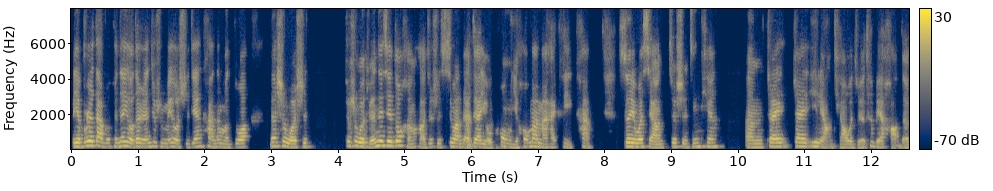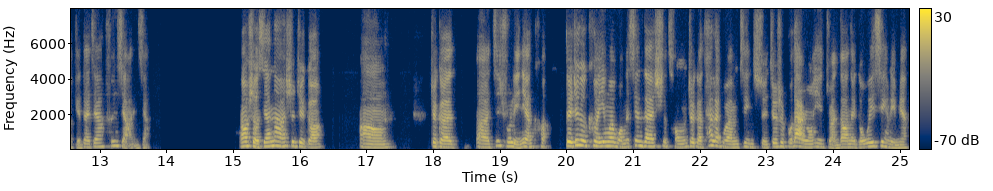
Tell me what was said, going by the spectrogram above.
也不是大部分，可能有的人就是没有时间看那么多，但是我是，就是我觉得那些都很好，就是希望大家有空以后慢慢还可以看，所以我想就是今天。嗯，摘摘一两条，我觉得特别好的，给大家分享一下。然后首先呢是这个，嗯，这个呃基础理念课。对这个课，因为我们现在是从这个 Telegram 进去，就是不大容易转到那个微信里面。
